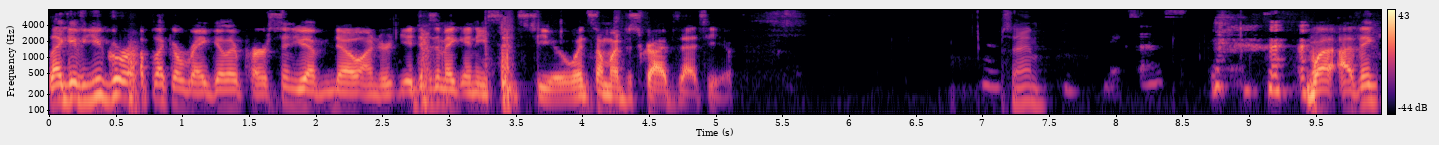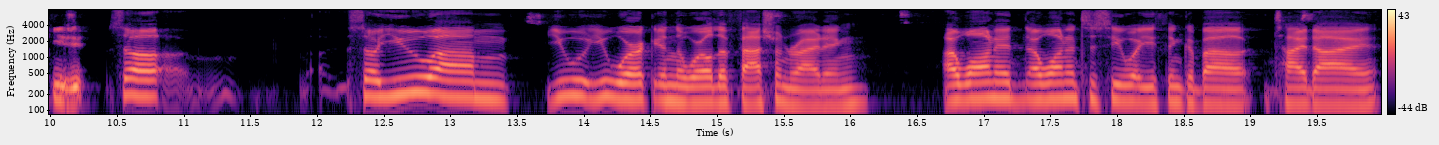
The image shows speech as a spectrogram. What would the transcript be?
Like if you grew up like a regular person, you have no under. It doesn't make any sense to you when someone describes that to you. Same. Makes sense. Well, I think you. So, so you um you you work in the world of fashion writing. I wanted I wanted to see what you think about tie dye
